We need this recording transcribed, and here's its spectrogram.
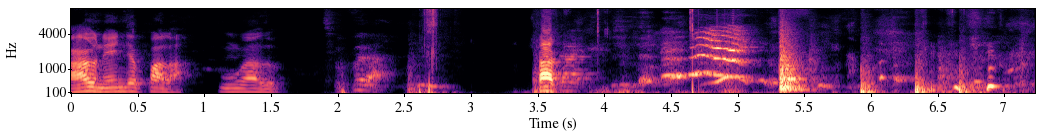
ఆగు నేను చెప్పాలా? నువ్వు కాదు. చెప్పురా? స్టార్ట్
